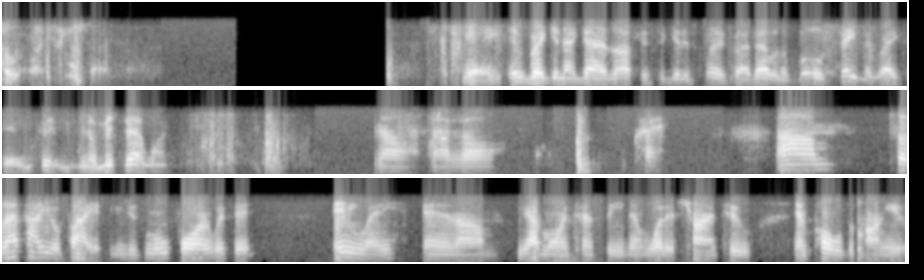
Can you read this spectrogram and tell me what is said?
hold on one second. I'm sorry. Yeah, him breaking that guy's office to get his point across. That was a bold statement right there. You couldn't, you know, miss that one. No, not at all. Okay. Um, so that's how you apply it. You just move forward with it anyway, and um, you have more intensity than what it's trying to impose upon you.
